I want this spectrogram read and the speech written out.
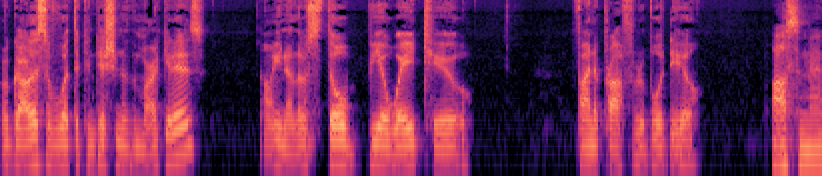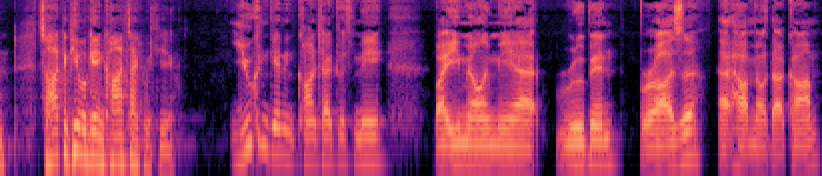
regardless of what the condition of the market is, oh, you know, there'll still be a way to find a profitable deal. Awesome, man. So, how can people get in contact with you? you can get in contact with me by emailing me at Ruben Beraza at hotmail.com.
